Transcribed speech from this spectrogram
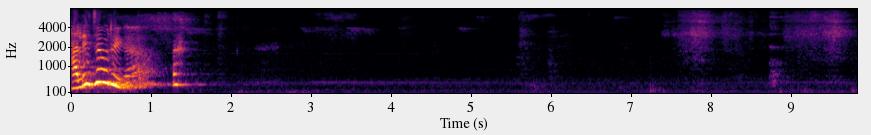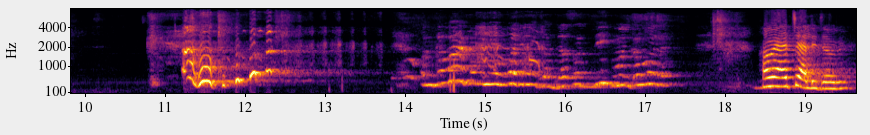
હાલી જાઉં રી. હવે આ ચાલી જાઉં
